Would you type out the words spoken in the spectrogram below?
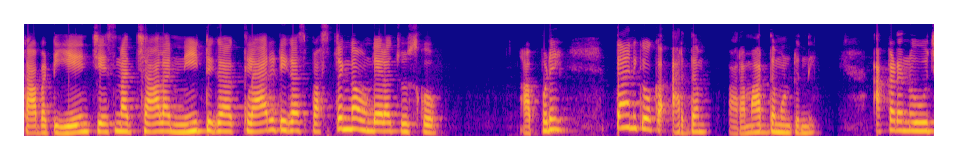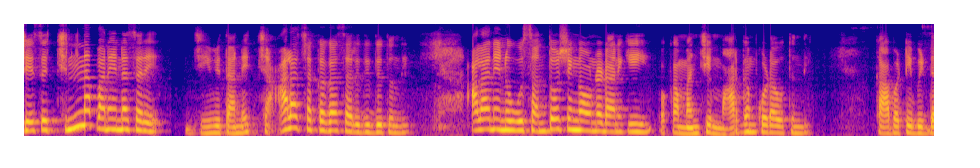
కాబట్టి ఏం చేసినా చాలా నీట్గా క్లారిటీగా స్పష్టంగా ఉండేలా చూసుకో. అప్పుడే దానికి ఒక అర్థం పరమార్థం ఉంటుంది. అక్కడ నువ్వు చేసే చిన్న పనైనా సరే జీవితాన్ని చాలా చక్కగా సరిదిద్దుతుంది. అలానే నువ్వు సంతోషంగా ఉండడానికి ఒక మంచి మార్గం కూడా అవుతుంది. కాబట్టి బిడ్డ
